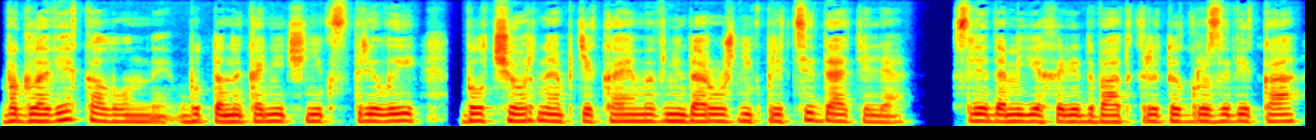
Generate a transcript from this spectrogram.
Во главе колонны, будто наконечник стрелы, был черный обтекаемый внедорожник председателя. Следом ехали два открытых грузовика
